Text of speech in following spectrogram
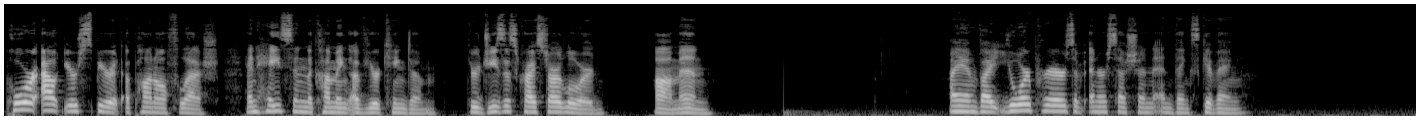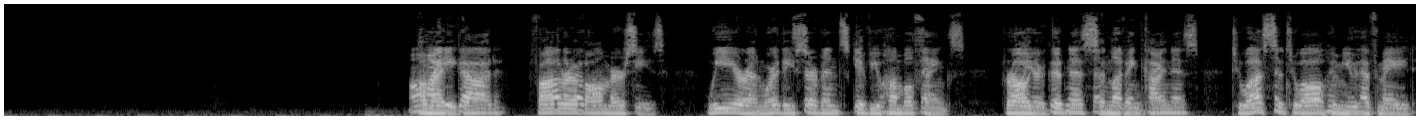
Pour out your Spirit upon all flesh, and hasten the coming of your kingdom. Through Jesus Christ our Lord. Amen. I invite your prayers of intercession and thanksgiving. Almighty God, Father of all mercies, we, your unworthy servants, give you humble thanks for all your goodness and loving kindness to us and to all whom you have made.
